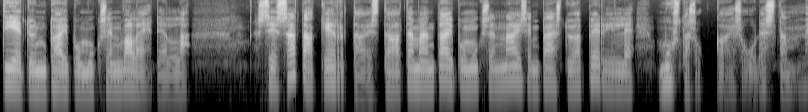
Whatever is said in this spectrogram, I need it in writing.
tietyn taipumuksen valehdella, se sata kertaistaa tämän taipumuksen naisen päästyä perille mustasukkaisuudestamme.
